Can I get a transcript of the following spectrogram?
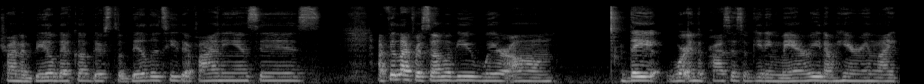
Trying to build back up their stability, their finances. I feel like for some of you, where um they were in the process of getting married. I'm hearing like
